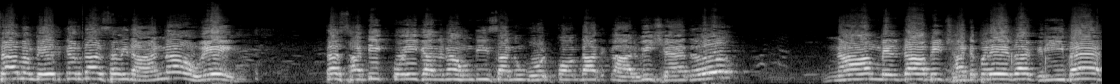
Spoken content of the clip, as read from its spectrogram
ਸਾਹਿਬ ਅੰਬੇਦਕਰ ਦਾ ਸੰਵਿਧਾਨ ਨਾ ਹੋਵੇ ਤਾਂ ਸਾਡੀ ਕੋਈ ਗੱਲ ਨਾ ਹੁੰਦੀ ਸਾਨੂੰ ਵੋਟ ਪਾਉਣ ਦਾ ਅਧਿਕਾਰ ਵੀ ਸ਼ਾਇਦ ਨਾ ਮਿਲਦਾ ਵੀ ਛੱਡ ਪਰੇ ਇਹਦਾ ਗਰੀਬ ਹੈ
